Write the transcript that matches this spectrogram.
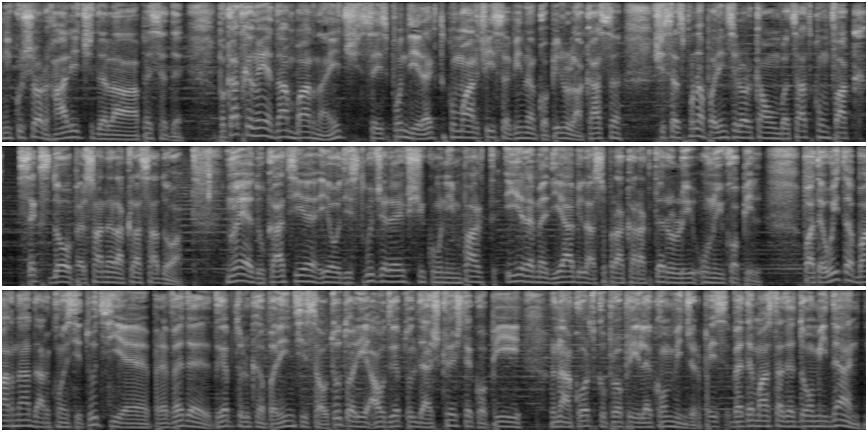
Nicușor Halici de la PSD. Păcat că nu e Dan Barna aici, să-i spun direct cum ar fi să vină copilul acasă și să spună părinților că au învățat cum fac sex două persoane la clasa a doua. Nu e educație, e o distrugere și cu un impact iremediabil asupra caracterului unui copil. Poate uită Barna, dar Constituție prevede dreptul că părinții sau tutorii au dreptul de a-și crește copiii în acord cu propriile convingeri. Păi vedem asta de 2000 de ani.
